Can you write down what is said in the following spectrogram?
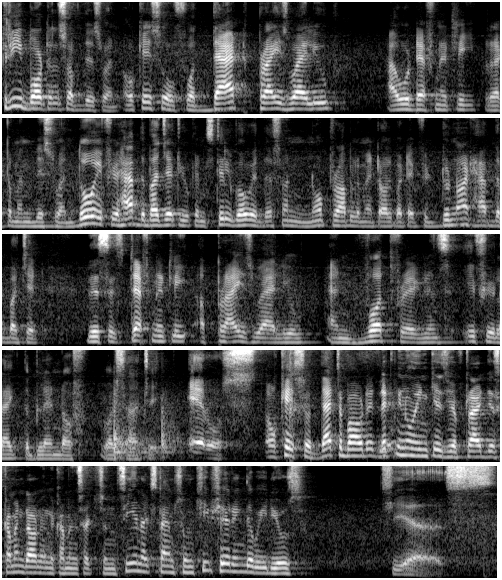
three bottles of this one okay? So for that price value i would definitely recommend this one. Though if you have the budget you can still go with this one no problem at all. But if you do not have the budget this is definitely a price value and worth fragrance if you like the blend of Versace Okay, so that's about it. Let me know in case you have tried this. Comment down in the comment section. See you next time soon. Keep sharing the videos. Cheers.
